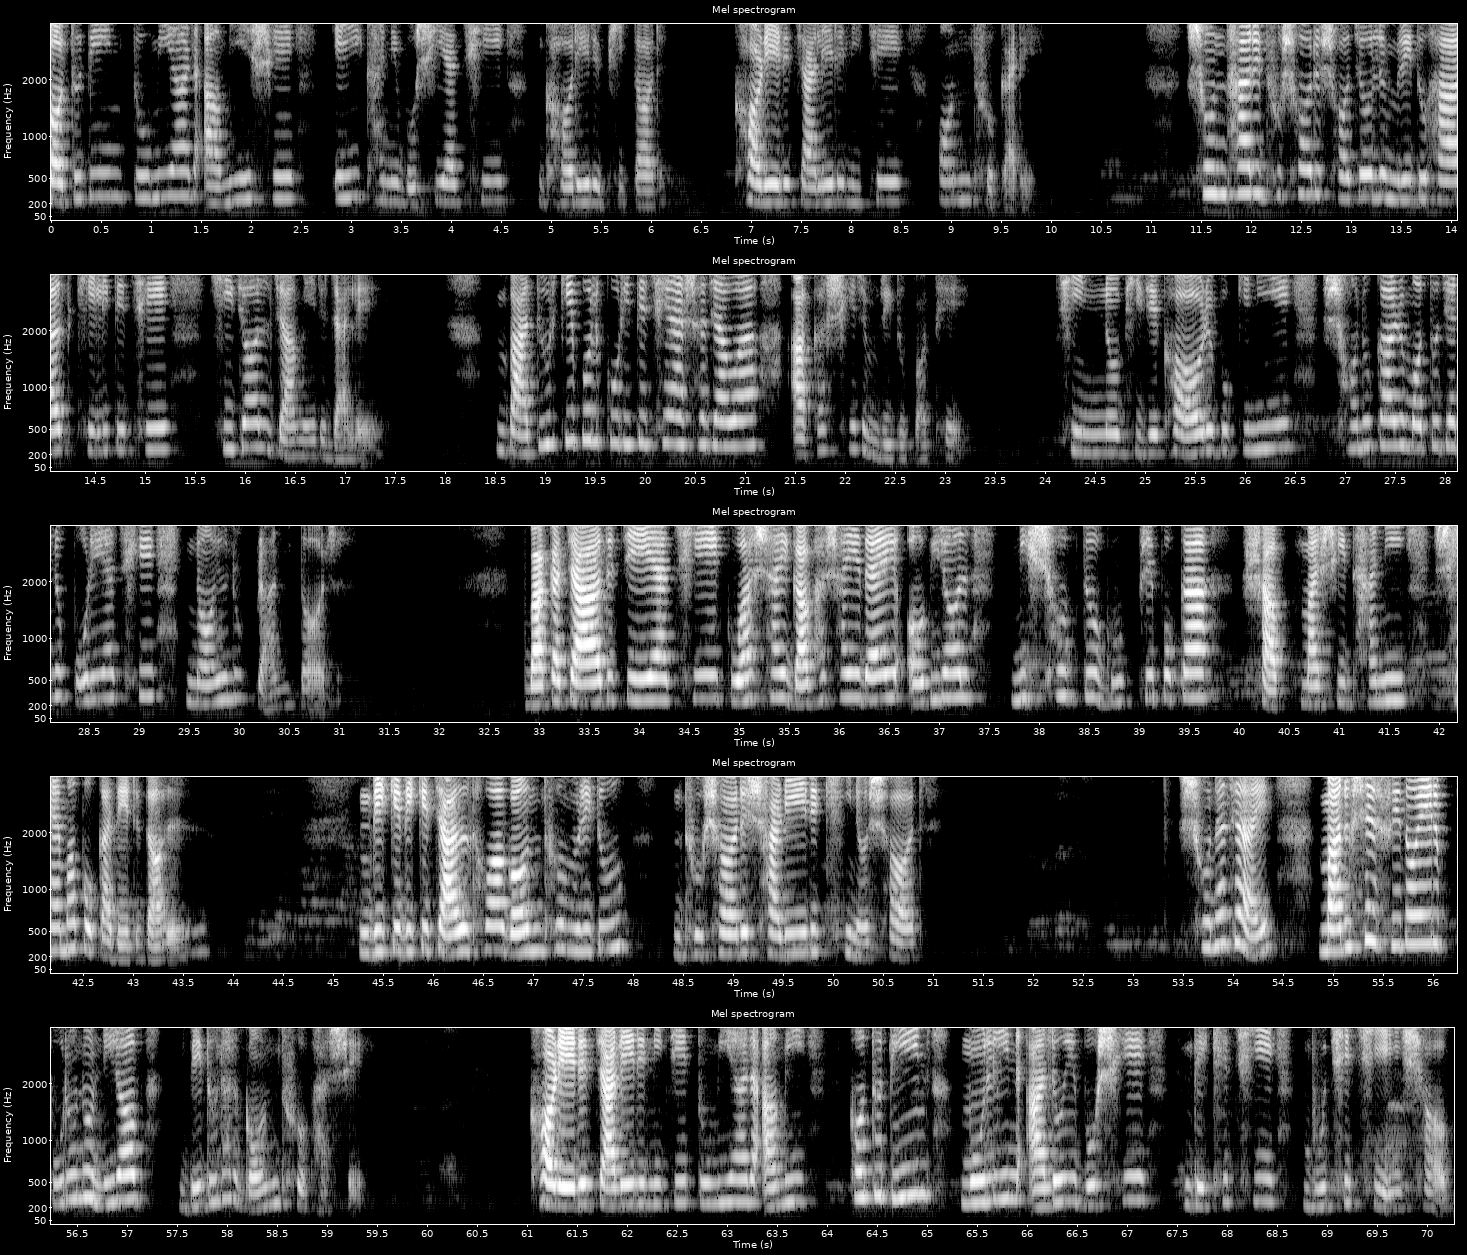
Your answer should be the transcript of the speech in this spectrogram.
কতদিন তুমি আর আমি এসে এইখানে বসিয়াছি ঘরের ভিতর খড়ের চালের নিচে অন্ধকারে। সন্ধ্যার ধূসর সজল মৃদু হাত খেলিতেছে হিজল জামের ডালে। বাদুর কেবল করিতেছে আসা যাওয়া আকাশের মৃদু পথে। ছিন্ন ভিজে খড় বুকে নিয়ে সনকার মতো যেন পড়ে আছে নয়ন প্রান্তর। বাঁকা চাঁদ চেয়ে আছে, কুয়াশায় গাভাসায় দেয় অবিরল নিঃশব্দ গুভ্রে পোকা, সাপমাসি ধানি, শ্যামা পোকাদের দল। দিকে দিকে চাল ধোয়া গন্ধ মৃদু, ধূসর শাড়ির ক্ষীণ স্বর শোনা যায়, মানুষের হৃদয়ের পুরনো নীরব বেদনার গন্ধ ভাসে। খড়ের চালের নিচে তুমি আর আমি কতদিন মলিন আলোয় বসে দেখেছি, বুঝেছি এই সব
